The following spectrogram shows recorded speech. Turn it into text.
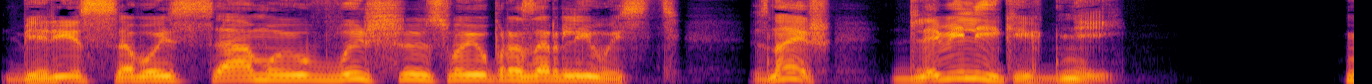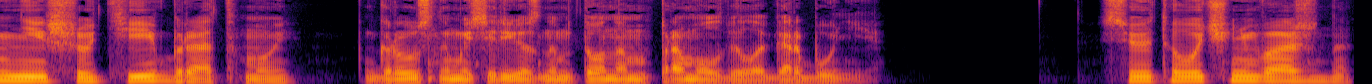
«Бери с собой самую высшую свою прозорливость. Знаешь, для великих дней». «Не шути, брат мой», — грустным и серьезным тоном промолвила Горбунья. «Все это очень важно.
